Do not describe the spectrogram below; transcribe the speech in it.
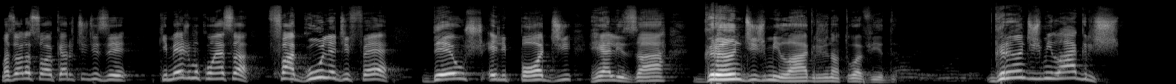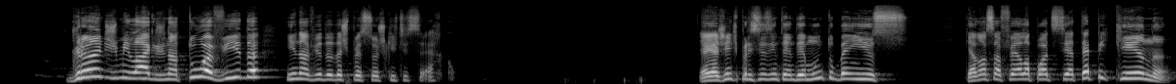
Mas olha só, eu quero te dizer que mesmo com essa fagulha de fé, Deus ele pode realizar grandes milagres na tua vida. Grandes milagres. Grandes milagres na tua vida e na vida das pessoas que te cercam. E aí a gente precisa entender muito bem isso, que a nossa fé ela pode ser até pequena,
